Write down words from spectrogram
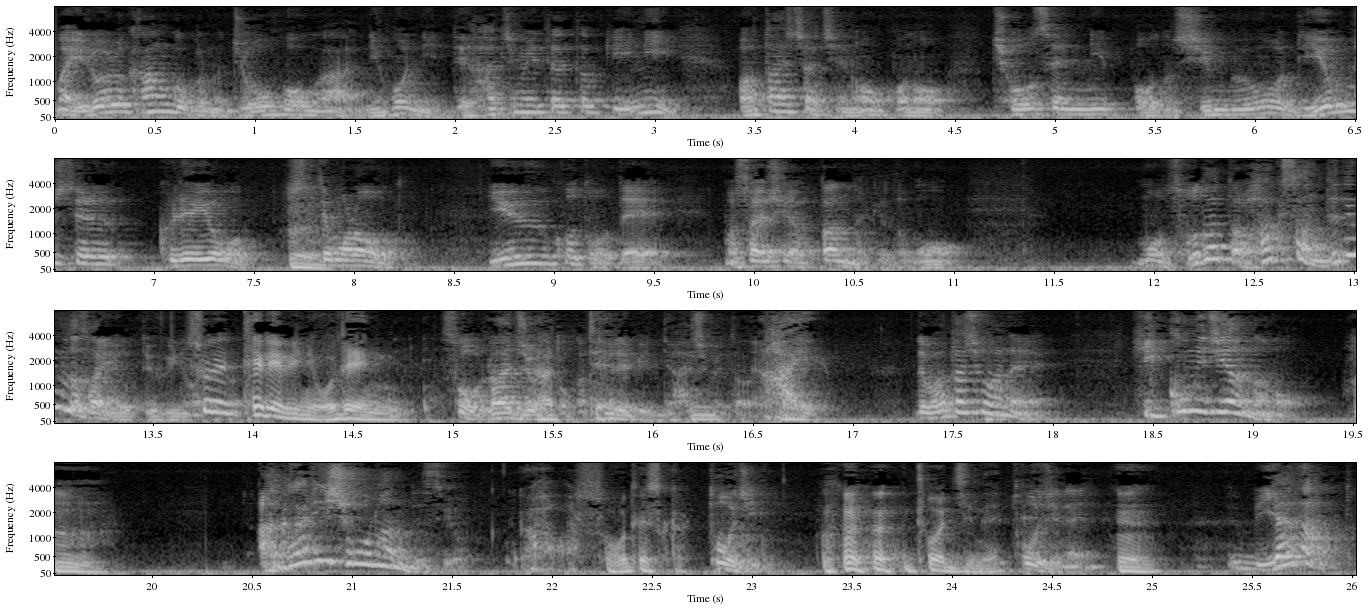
まあ、いろいろ韓国の情報が日本に出始めた時に私たちのこの朝鮮日報の新聞を利用してくれよう知ってもらおうということで、うん、まあ、最初やったんだけどももうそうだったら白さん出てくださいよっていうふうにそれテレビにおでんにそうラジオとかテレビに出始めたはい。で私はね引っ込み思案なの。うん。上がり症なんですよ。ああそうですか。当時。当時ね。当時ね、うん、嫌だと。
